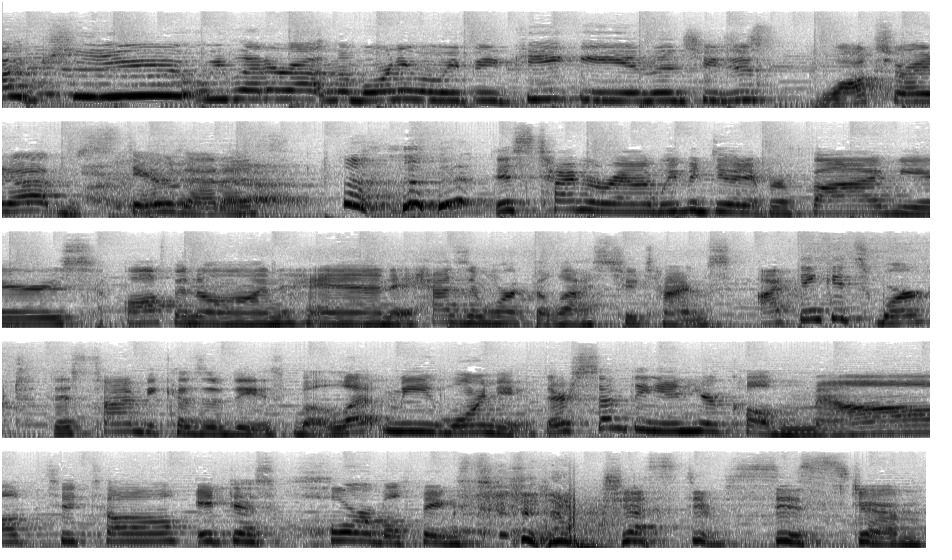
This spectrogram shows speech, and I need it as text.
How cute. We let her out in the morning when we feed Kiki, and then she just walks right up and stares at us. this time around, we've been doing it for five years, off and on, and it hasn't worked the last two times. I think it's worked this time because of these, but let me warn you, there's something in here called maltitol. It does horrible things to the digestive system.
